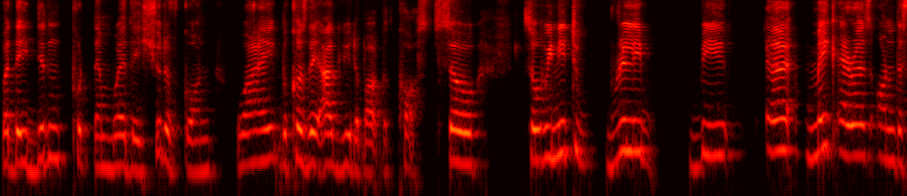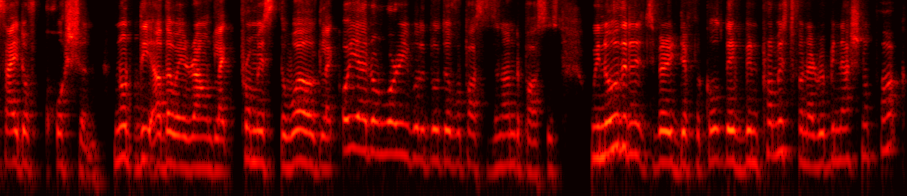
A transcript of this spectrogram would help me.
but they didn't put them where they should have gone. Why? Because they argued about the cost. So, so we need to really be uh, make errors on the side of caution, not the other way around, like promise the world, like, oh yeah, don't worry, we'll build overpasses and underpasses. We know that it's very difficult. They've been promised for Nairobi National Park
